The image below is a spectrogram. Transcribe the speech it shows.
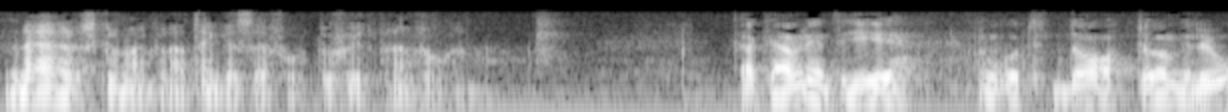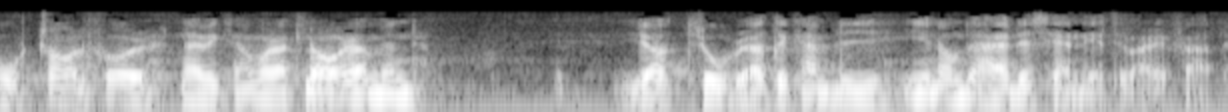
När skulle man kunna tänka sig få ett besked på den frågan? Jag kan väl inte ge något datum eller årtal för när vi kan vara klara men jag tror att det kan bli inom det här decenniet i varje fall.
